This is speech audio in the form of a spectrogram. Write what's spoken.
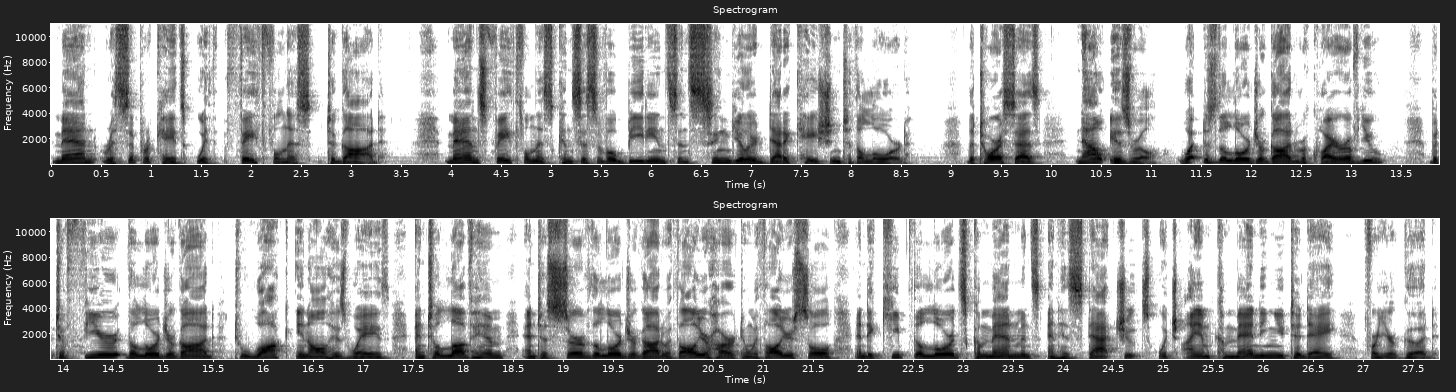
Man reciprocates with faithfulness to God. Man's faithfulness consists of obedience and singular dedication to the Lord. The Torah says, Now, Israel, what does the Lord your God require of you? But to fear the Lord your God, to walk in all his ways, and to love him, and to serve the Lord your God with all your heart and with all your soul, and to keep the Lord's commandments and his statutes, which I am commanding you today for your good.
